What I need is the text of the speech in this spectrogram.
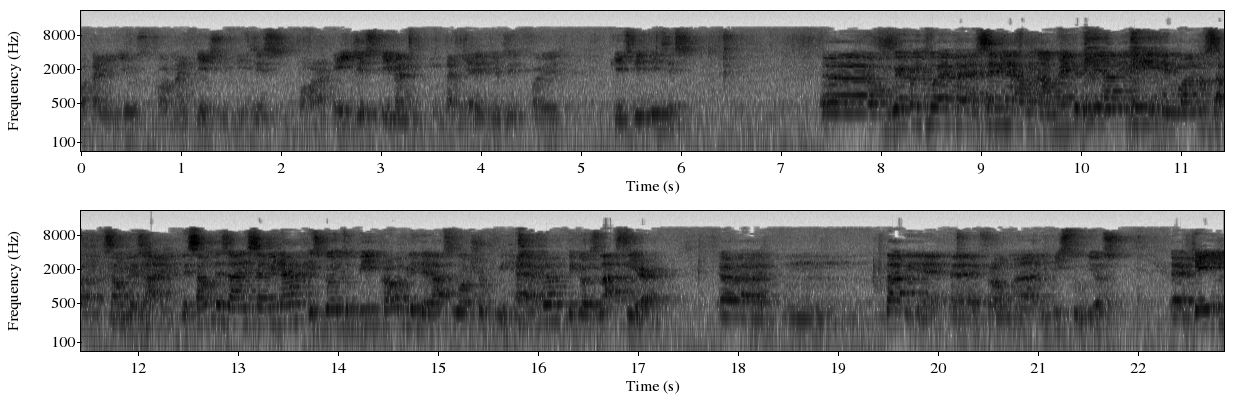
what, I used for my PhD thesis for ages. Even Daniele used it for his PhD thesis. Uh, we are going to have a seminar on augmented reality and one on sound, sound design. The sound design seminar is going to be probably the last workshop we have because last year Davide uh, from uh, DP Studios came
